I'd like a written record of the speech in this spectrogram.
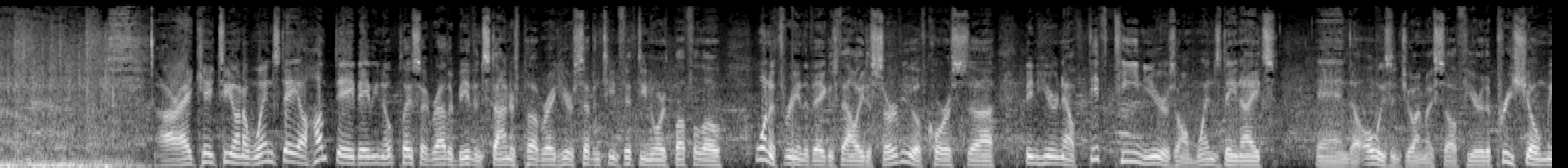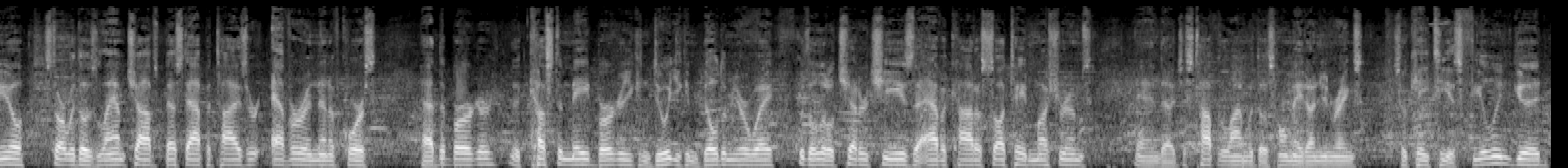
All right, KT on a Wednesday, a hump day, baby. No place I'd rather be than Steiner's Pub right here, 1750 North Buffalo, one of three in the Vegas Valley to serve you. Of course, uh, been here now 15 years on Wednesday nights and uh, always enjoy myself here. The pre-show meal, start with those lamb chops, best appetizer ever, and then, of course, had the burger, the custom-made burger. You can do it. You can build them your way with a little cheddar cheese, the avocado, sautéed mushrooms, and uh, just top of the line with those homemade onion rings. So KT is feeling good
